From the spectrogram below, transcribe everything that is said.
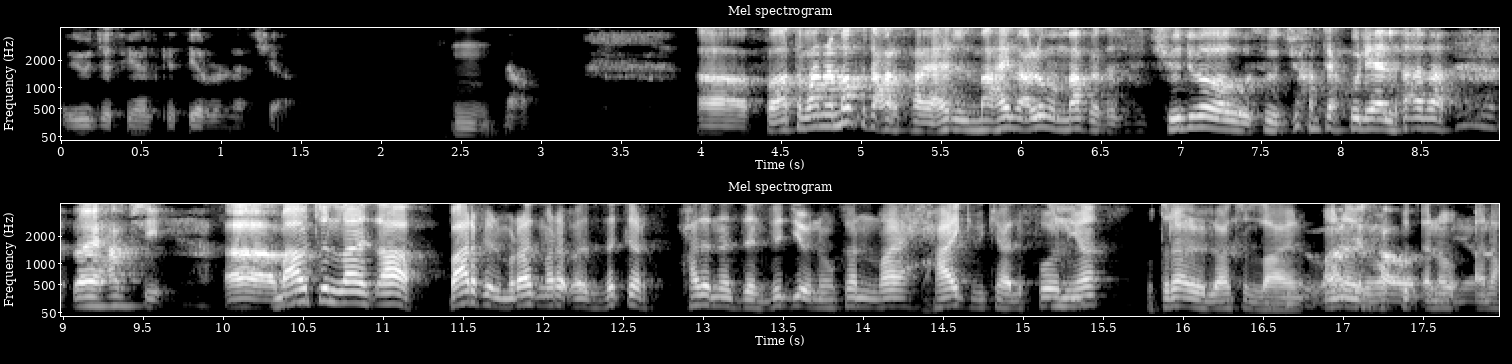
ويوجد فيها الكثير من الأشياء. مم. آه فطبعا أنا ما كنت أعرف هاي هاي الم- هاي المعلومة ما كنت شو- شو دببة واسود شو عم تحكوا لي هلا أنا رايح أمشي آه mountain lions آه بعرف المرات مرة بتذكر حدا نزل فيديو إنه كان رايح هايك بكاليفورنيا وطلع له mountain lion أنا كنت أنا. أنا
